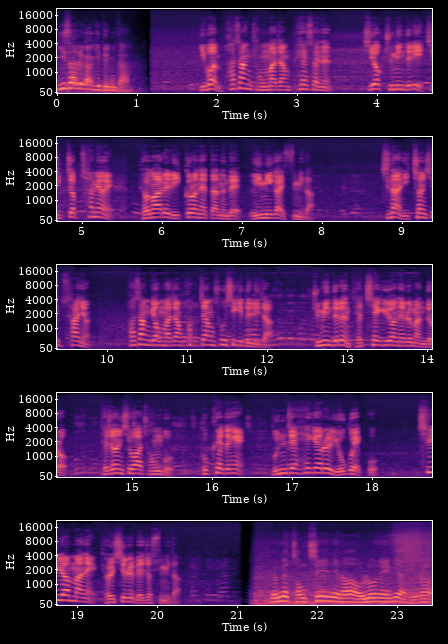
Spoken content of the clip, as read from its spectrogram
이사를 가게 됩니다. 이번 화상 경마장 폐쇄는 지역 주민들이 직접 참여해 변화를 이끌어냈다는데 의미가 있습니다. 지난 2014년 화상 경마장 확장 소식이 들리자 주민들은 대책위원회를 만들어 대전시와 정부, 국회 등에 문제 해결을 요구했고 7년 만에 결실을 맺었습니다. 몇몇 정치인이나 언론의 힘이 아니라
